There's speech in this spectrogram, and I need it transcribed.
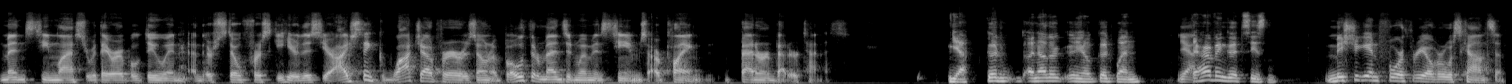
men's team last year, what they were able to do, and, and they're still frisky here this year. I just think watch out for Arizona. Both their men's and women's teams are playing better and better tennis. Yeah, good. Another you know good win. Yeah. They're having a good season. Michigan 4 3 over Wisconsin.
